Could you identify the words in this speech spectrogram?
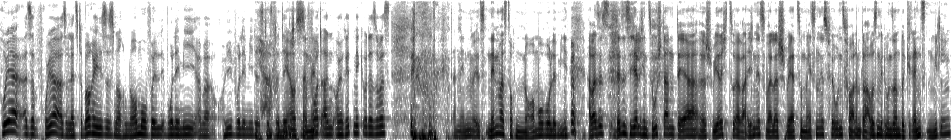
früher, also früher, also letzte Woche hieß es noch Normovolemie, aber Euvolemie, das, ja, das da denke ich sofort an Eurythmik oder sowas. Dann nennen wir es, nennen wir es doch Normovolemie. Aber es ist, das ist sicherlich ein Zustand, der äh, schwierig zu erreichen ist, weil er schwer zu messen ist für uns, vor allem draußen mit unseren begrenzten Mitteln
